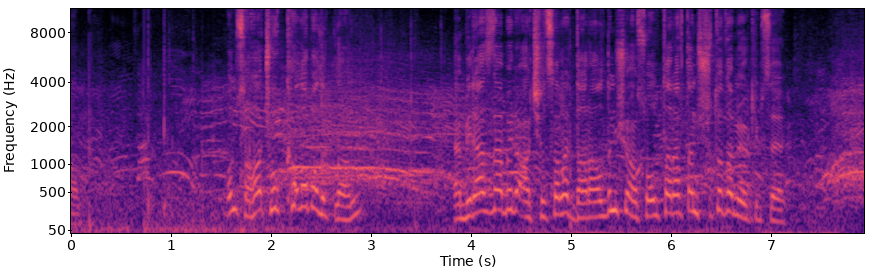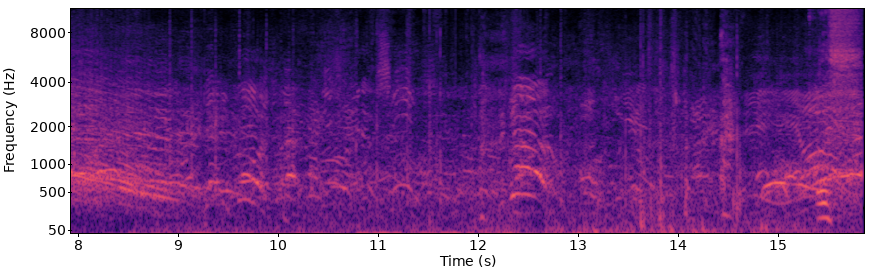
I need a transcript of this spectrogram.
lan. Oğlum saha çok kalabalık lan. Ya biraz daha böyle açılsalar daraldım şu an. Sol taraftan şut atamıyor kimse. Of.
